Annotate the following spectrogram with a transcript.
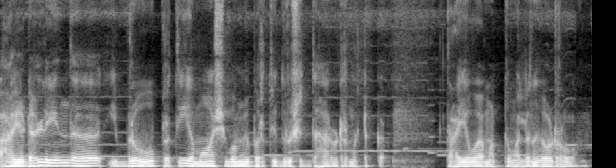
ಆ ಎಡಹಳ್ಳಿಯಿಂದ ಇಬ್ಬರು ಪ್ರತಿ ಅಮಾವಾಸ್ಯೆಗೊಮ್ಮೆ ಬರ್ತಿದ್ದರು ಸಿದ್ಧಾರೂಢರ ಮಠಕ್ಕೆ. ತಾಯವ್ವ ಮತ್ತು ಮಲ್ಲನಗೌಡರು.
